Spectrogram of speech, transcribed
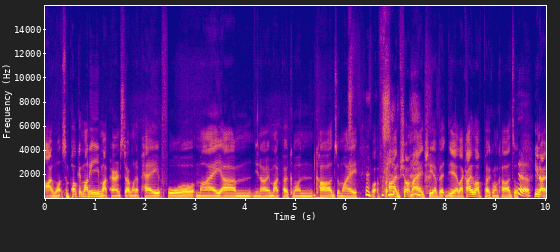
I want some pocket money. My parents don't want to pay for my, um, you know, my Pokemon cards or my. well, I'm showing my age here, but yeah, like I love Pokemon cards. Or Yeah. you know,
